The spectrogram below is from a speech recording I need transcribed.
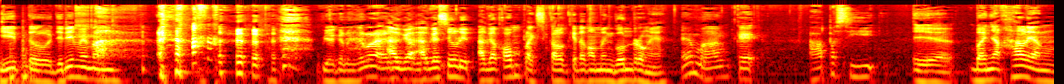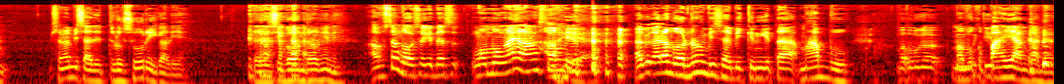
Gitu. Jadi memang Biar kedengeran. agak agak sulit, agak kompleks kalau kita ngomongin gondrong ya. Emang kayak apa sih? Iya, banyak hal yang sebenarnya bisa ditelusuri kali ya dari si gondrong ini. Harusnya nggak usah kita ngomong aja Oh langsung. iya. Tapi kadang gondrong bisa bikin kita mabuk, Mabuk, mabuk mabuk kepayang kadang.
